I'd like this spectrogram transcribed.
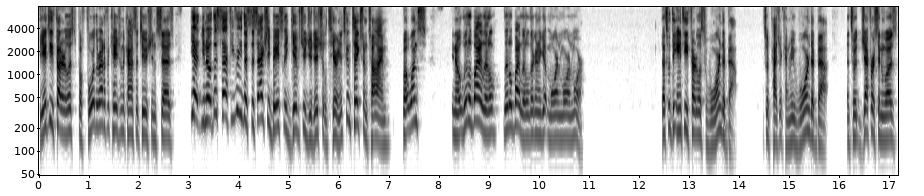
the Anti Federalist, before the ratification of the Constitution, says yeah, you know, this if you read this, this actually basically gives you judicial tyranny. It's going to take some time, but once, you know, little by little, little by little, they're going to get more and more and more. That's what the Anti-Federalists warned about. That's what Patrick Henry warned about. That's what Jefferson was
